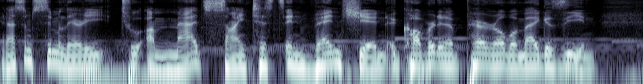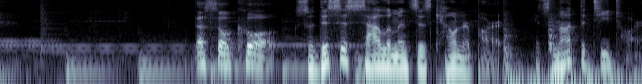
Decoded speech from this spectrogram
It has some similarity to a mad scientist's invention covered in a paranormal magazine. That's so cool. So this is Salamence's counterpart. It's not the T-Tar.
